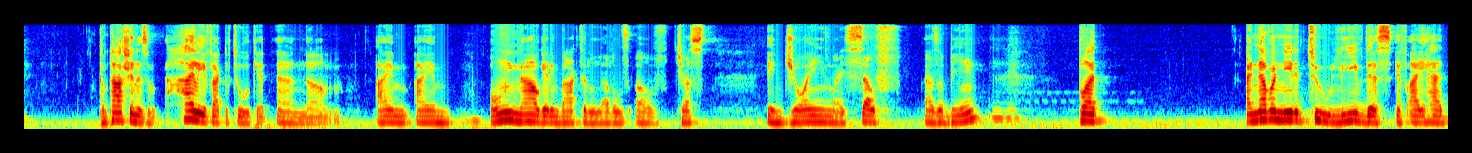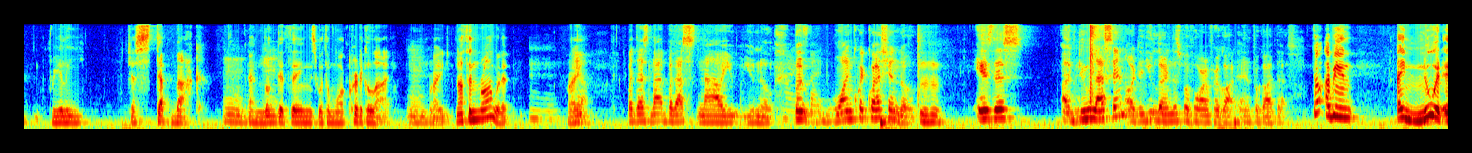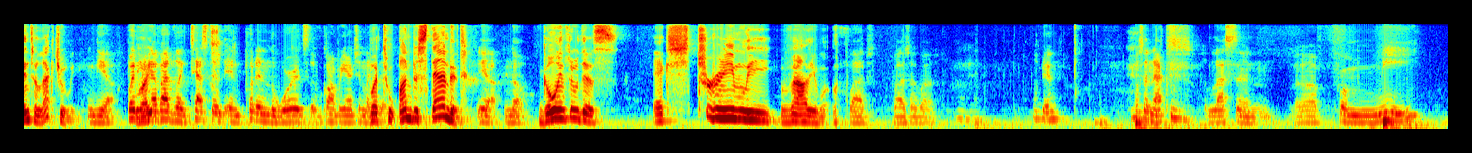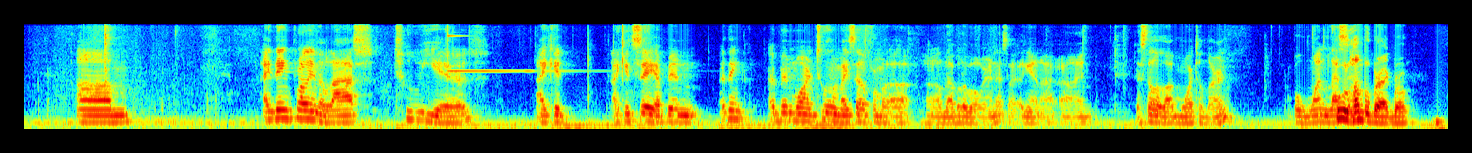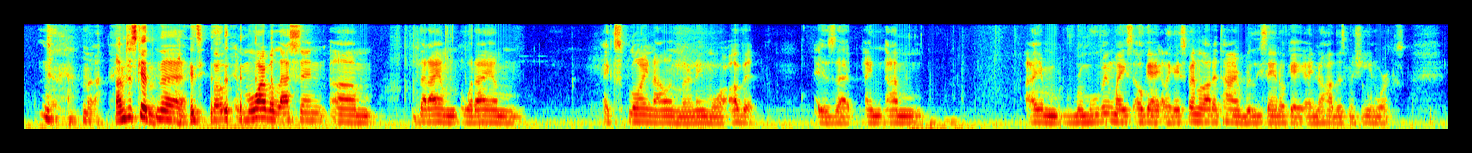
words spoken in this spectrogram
compassion is a highly effective toolkit, and um, I am I am only now getting back to the levels of just enjoying myself as a being, but I never needed to leave this if I had really just stepped back Mm. and looked at things with a more critical eye, Mm. right? Nothing wrong with it, right? Yeah. But that's not. But that's now you you know. But Hindsight. one quick question though: Mm-hmm. Is this a new lesson, or did you learn this before and forgot and forgot this? No, I mean, I knew it intellectually, Yeah, but Right. you never had like tested and put it in the words of comprehension like but to understand it, yeah, no, going through this, extremely valuable. vibes. vibes. Okay, what's the next lesson uh, for me? Um, I think probably in the last two years, I could, I could say I've been. I think I've been more in tune with myself from a, a level of awareness. I, again, I, I'm. There's still a lot more to learn, but one lesson. Cool humble brag, bro. Nah. I'm just kidding. No, but more of a lesson um, that I am what I am exploring now and learning more of it is that I, I'm I am removing my okay like I spend a lot of time really saying okay I know how this machine works,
